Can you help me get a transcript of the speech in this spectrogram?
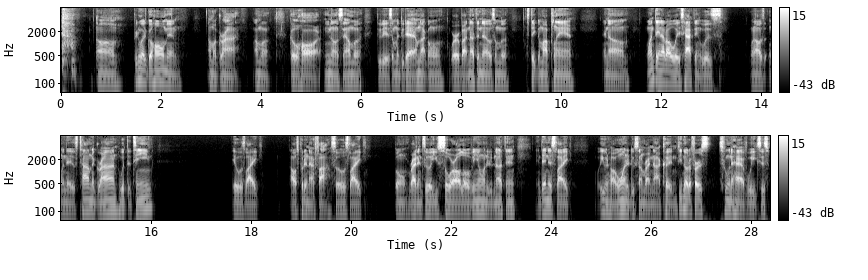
um, pretty much go home and I'm a grind. I'm gonna go hard. You know what I'm saying? I'm gonna do this. I'm gonna do that. I'm not gonna worry about nothing else. I'm gonna stick to my plan. And um, one thing that always happened was when I was when it was time to grind with the team. It was like I was putting that fire. So it was like, boom, right into it. You sore all over. You don't want to do nothing. And then it's like, well, even if I wanted to do something right now, I couldn't. You know, the first two and a half weeks is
